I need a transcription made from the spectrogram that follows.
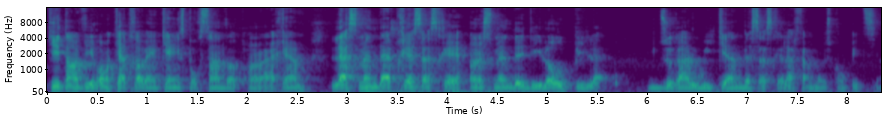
qui est environ 95% de votre 1RM. La semaine d'après, ça serait un semaine de deload, puis durant le week-end, ben, ça serait la fameuse compétition.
